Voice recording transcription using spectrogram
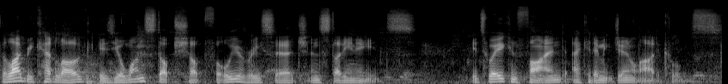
The Library Catalogue is your one-stop shop for all your research and study needs. It's where you can find academic journal articles.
